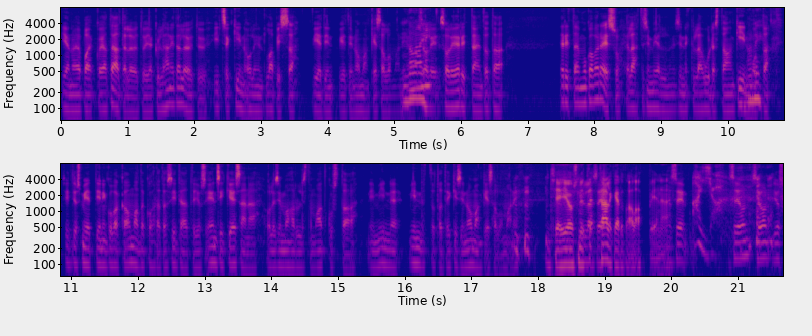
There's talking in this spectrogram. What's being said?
hienoja paikkoja täältä löytyy ja kyllähän niitä löytyy. Itsekin olin Lapissa, vietin, vietin oman kesäloman. No niin. se, oli, se oli erittäin, tota, erittäin mukava reissu ja lähtisin mielelläni sinne kyllä uudestaankin. No niin. Mutta sitten jos miettii niin kuin vaikka omalta kohdalta sitä, että jos ensi kesänä olisi mahdollista matkustaa, niin minne, minne tota tekisin oman kesälomani? se ei olisi nyt se, tällä kertaa Lappi enää. No se, se, on, se on, jos,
